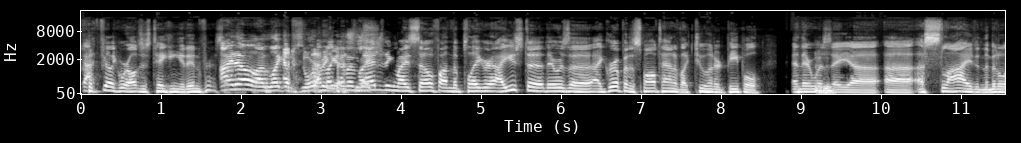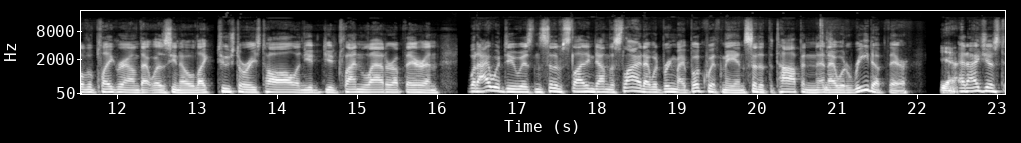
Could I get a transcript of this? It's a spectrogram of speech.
I feel like we're all just taking it in for a second. I know, I'm like absorbing I'm like it. I'm It's like- imagining myself on the playground. I used to. There was a. I grew up in a small town of like 200 people, and there was a uh, uh, a slide in the middle of the playground that was you know like two stories tall, and you'd you'd climb the ladder up there. And what I would do is instead of sliding down the slide, I would bring my book with me and sit at the top, and and I would read up there. yeah. And I just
